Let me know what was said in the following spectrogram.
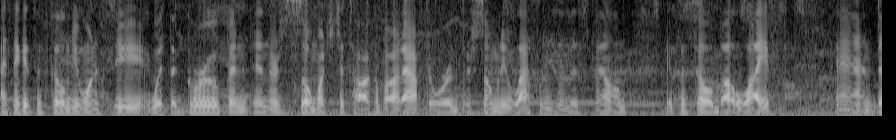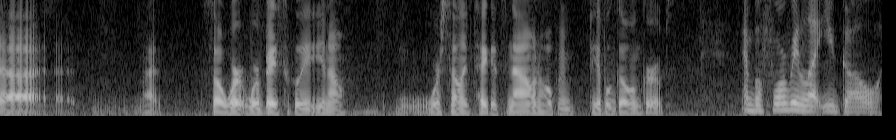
I think it's a film you want to see with a group, and, and there's so much to talk about afterwards. There's so many lessons in this film. It's a film about life, and uh, I, so we're, we're basically, you know, we're selling tickets now and hoping people go in groups. And before we let you go,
